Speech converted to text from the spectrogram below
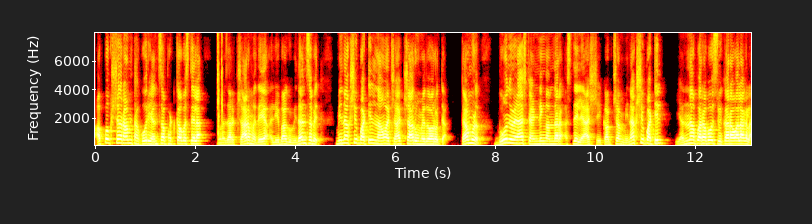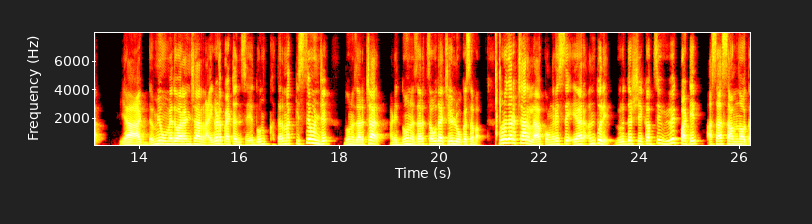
अपक्ष राम ठाकूर यांचा फटका बसलेला. दोन हजार चारमध्ये अलिबाग विधानसभेत मीनाक्षी पाटील नावाच्या चार उमेदवार होत्या. त्यामुळं दोन वेळा स्टँडिंग आमदार असलेल्या शेकापच्या मीनाक्षी पाटील यांना पराभव स्वीकारावा लागला. या डमी उमेदवारांच्या रायगड पॅटर्नचे दोन खतरनाक किस्से म्हणजे दोन हजार चार आणि दोन हजार चौदाची लोकसभा. दोन हजार चारला काँग्रेसचे ए आर अंतुले विरुद्ध शेकापचे विवेक पाटील असा सामना होता.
